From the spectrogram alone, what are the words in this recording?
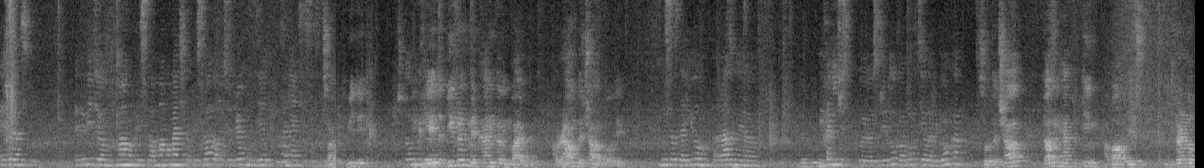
это, с- это видео мама, присла, мама мальчика прислала после трех недель занятий с этим. So what we did, Что we мы create делаем? a different mechanical environment around the child body Мы создаем разную механическую среду вокруг тела ребенка, so the child doesn't have to think about these internal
